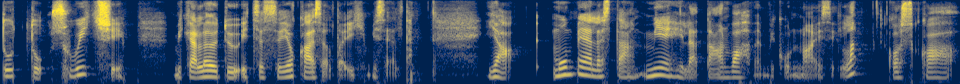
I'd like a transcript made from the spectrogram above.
tuttu switchi, mikä löytyy itse asiassa jokaiselta ihmiseltä. Ja mun mielestä miehillä tämä on vahvempi kuin naisilla, koska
